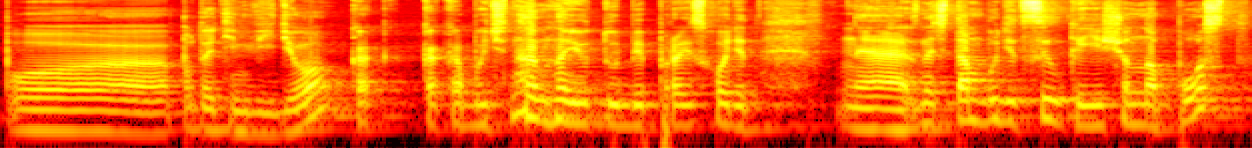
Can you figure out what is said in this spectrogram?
под этим видео, как, как обычно на ютубе происходит. Э, значит, там будет ссылка еще на пост,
